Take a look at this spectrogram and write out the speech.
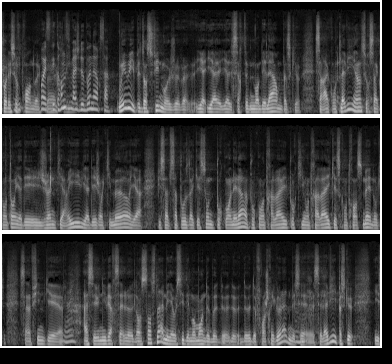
Pour les surprendre, ouais. Ouais, c'est Ouais. des grandes images de bonheur, ça. Oui, oui, dans ce film, il y, a- y y certainement des larmes parce que ça raconte la vie. hein. Sur 50 ans, il y a des jeunes qui arrivent, il y a des gens qui meurent, y a, puis ça, ça pose la question de pourquoi on est là, pourquoi on travaille, pour qui on travaille, qu'est-ce qu'on transmet. Donc c'est un film qui est Eh oui. assez universel dans ce sens-là, mais il y a aussi des moments de, de, de, de- de franche rigolade, mais c'est c'est la vie parce que ils,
